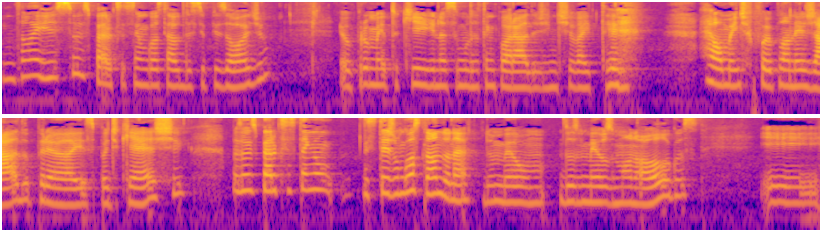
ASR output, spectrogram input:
Então é isso, espero que vocês tenham gostado desse episódio. Eu prometo que na segunda temporada a gente vai ter realmente o que foi planejado para esse podcast, mas eu espero que vocês tenham estejam gostando, né, do meu dos meus monólogos e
